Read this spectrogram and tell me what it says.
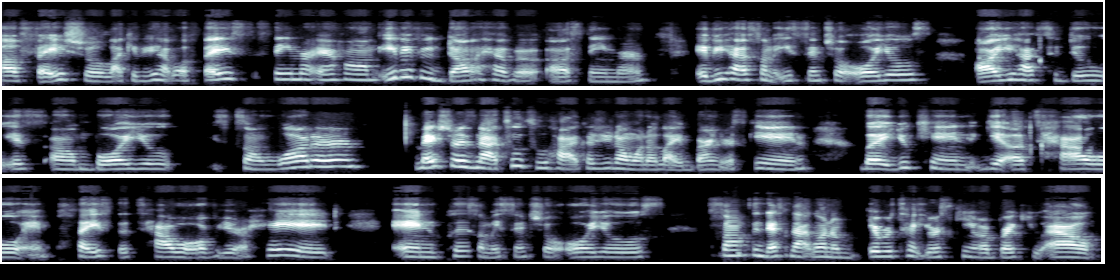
a facial, like if you have a face steamer at home, even if you don't have a, a steamer, if you have some essential oils, all you have to do is um boil some water. Make sure it's not too too hot because you don't want to like burn your skin, but you can get a towel and place the towel over your head and put some essential oils, something that's not going to irritate your skin or break you out.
